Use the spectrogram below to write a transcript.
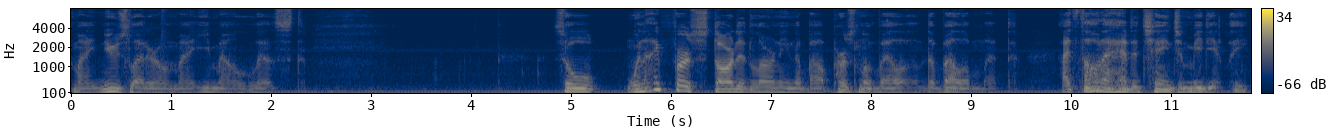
my newsletter on my email list. So, when I first started learning about personal development, I thought I had to change immediately.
